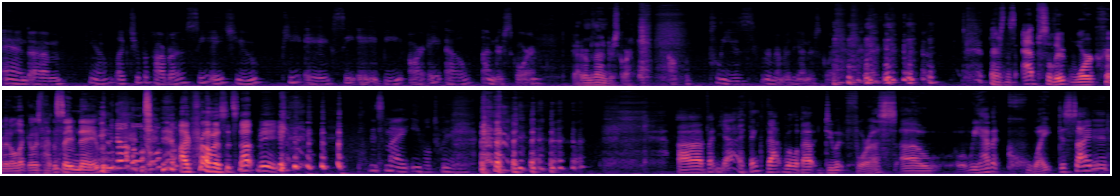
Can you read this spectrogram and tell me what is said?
and um, you know, like Chupacabra, C H U P A C A B R A L underscore. Gotta remember the underscore. Oh, please remember the underscore. There's this absolute war criminal that goes by the same name. no, I promise it's not me. It's my evil twin. Uh, but yeah, I think that will about do it for us. Uh, we haven't quite decided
